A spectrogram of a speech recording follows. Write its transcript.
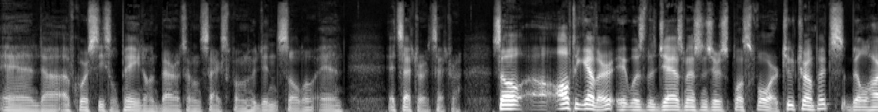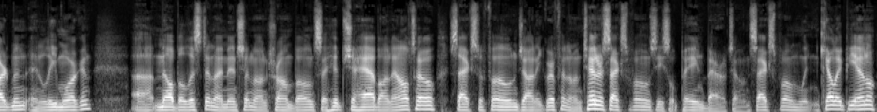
and uh, of course Cecil Payne on baritone saxophone, who didn't solo, and etc. etc. So uh, altogether, it was the Jazz Messengers plus four: two trumpets, Bill Hardman and Lee Morgan uh, Melba Liston, I mentioned, on trombone, Sahib Shihab on alto, saxophone, Johnny Griffin on tenor saxophone, Cecil Payne baritone, saxophone, Wynton Kelly piano,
